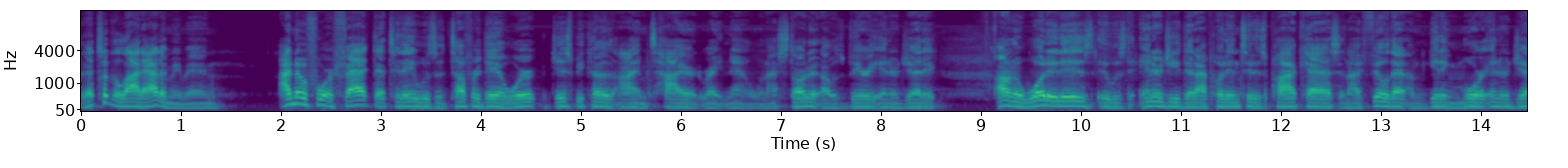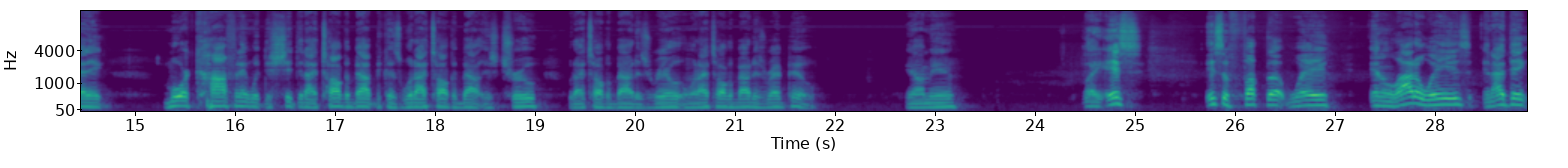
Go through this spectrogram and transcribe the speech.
That took a lot out of me, man. I know for a fact that today was a tougher day of work just because I am tired right now. When I started, I was very energetic. I don't know what it is. It was the energy that I put into this podcast, and I feel that I'm getting more energetic, more confident with the shit that I talk about because what I talk about is true, what I talk about is real, and what I talk about is red pill. You know what I mean? Like it's it's a fucked up way in a lot of ways, and I think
